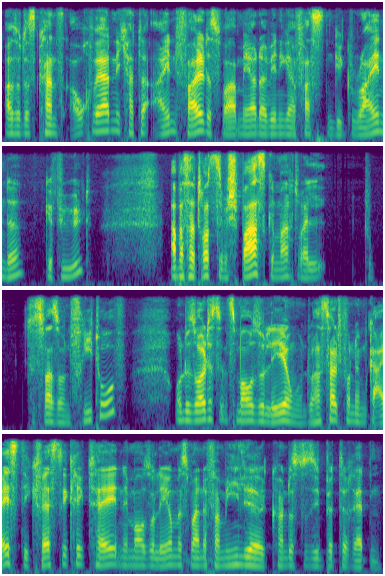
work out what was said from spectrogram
Also das kann es auch werden. Ich hatte einen Fall, das war mehr oder weniger fast ein Gegrinde gefühlt. Aber es hat trotzdem Spaß gemacht, weil du, das war so ein Friedhof und du solltest ins Mausoleum und du hast halt von einem Geist die Quest gekriegt, hey, in dem Mausoleum ist meine Familie, könntest du sie bitte retten?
